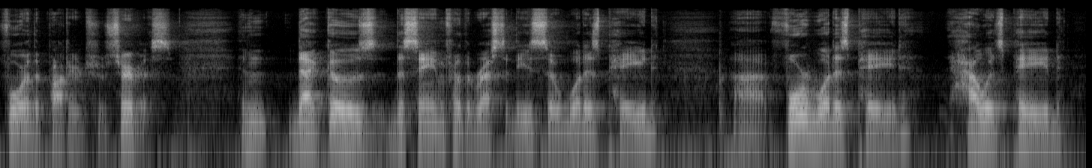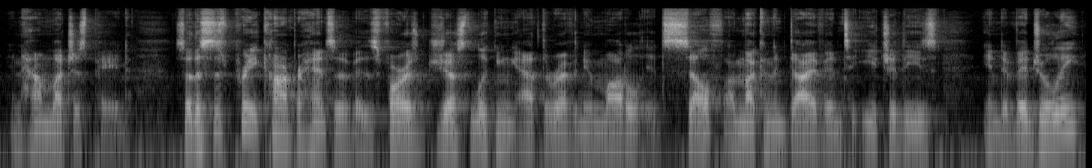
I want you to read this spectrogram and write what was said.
for the product or service. And that goes the same for the rest of these. So what is paid, uh, for what is paid, how it's paid, and how much is paid. So this is pretty comprehensive as far as just looking at the revenue model itself. I'm not going to dive into each of these individually,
